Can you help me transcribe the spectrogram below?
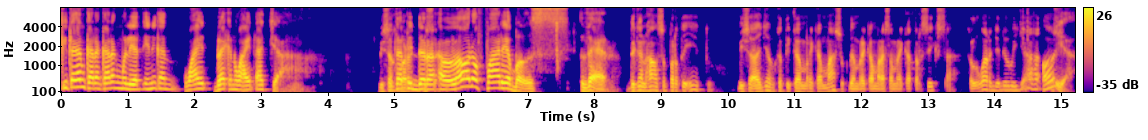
Kita kan kadang-kadang melihat ini kan white, black and white aja. Bisa Tetapi keluar there bisa- are a lot of variables there. dengan hal seperti itu. Bisa aja ketika mereka masuk dan mereka merasa mereka tersiksa, keluar jadi lebih jahat. Oh iya.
